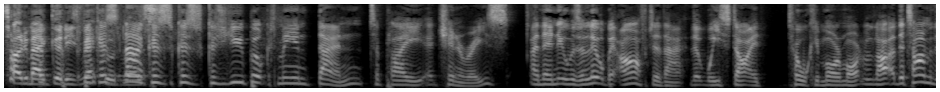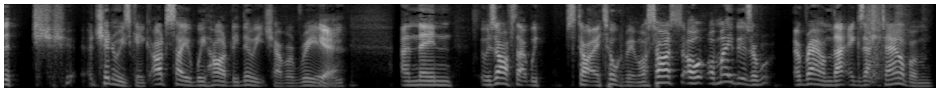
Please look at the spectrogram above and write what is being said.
told him how good his record because no, was. because because you booked me and Dan to play at Chinnery's, and then it was a little bit after that that we started talking more and more. Like at the time of the Ch- Chinnery's gig, I'd say we hardly knew each other really, Yeah. and then it was after that we started talking a bit more. So, I, or, or maybe it was a, around that exact album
